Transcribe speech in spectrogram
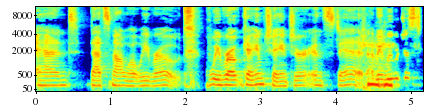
And that's not what we wrote. We wrote Game Changer instead. I mean, we were just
